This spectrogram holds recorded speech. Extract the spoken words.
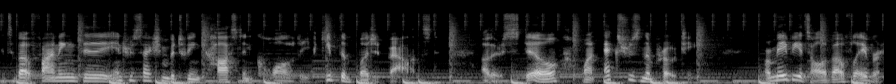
it's about finding the intersection between cost and quality to keep the budget balanced. Others still want extras in the protein. Or maybe it's all about flavor.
